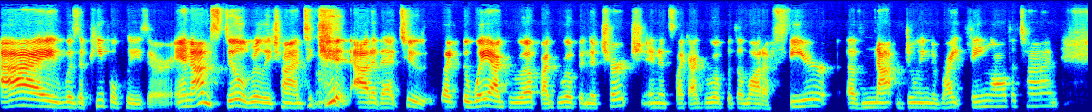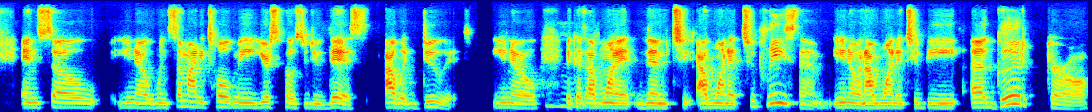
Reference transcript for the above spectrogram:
I was a people pleaser and I'm still really trying to get out of that too. Like the way I grew up, I grew up in the church and it's like I grew up with a lot of fear of not doing the right thing all the time. And so, you know, when somebody told me you're supposed to do this, I would do it you know mm-hmm. because i wanted them to i wanted to please them you know and i wanted to be a good girl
